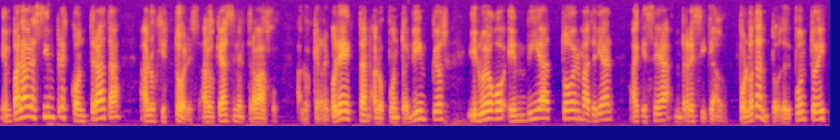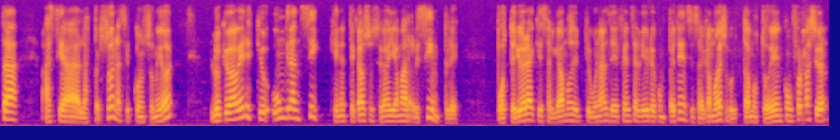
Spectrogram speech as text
En palabras simples, contrata a los gestores, a los que hacen el trabajo, a los que recolectan, a los puntos limpios y luego envía todo el material a que sea reciclado. Por lo tanto, desde el punto de vista hacia las personas, el consumidor, lo que va a haber es que un gran SIC, que en este caso se va a llamar Resimple, posterior a que salgamos del Tribunal de Defensa de Libre Competencia, salgamos de eso porque estamos todavía en conformación,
